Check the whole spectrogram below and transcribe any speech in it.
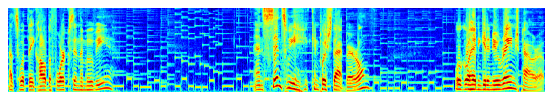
That's what they call the forks in the movie. And since we can push that barrel, we'll go ahead and get a new range power up.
